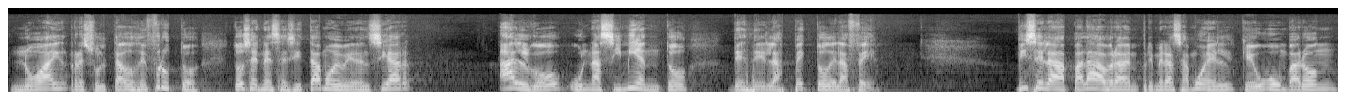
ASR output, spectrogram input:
no hay resultados de fruto. Entonces necesitamos evidenciar algo, un nacimiento desde el aspecto de la fe. Dice la palabra en 1 Samuel que hubo un varón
